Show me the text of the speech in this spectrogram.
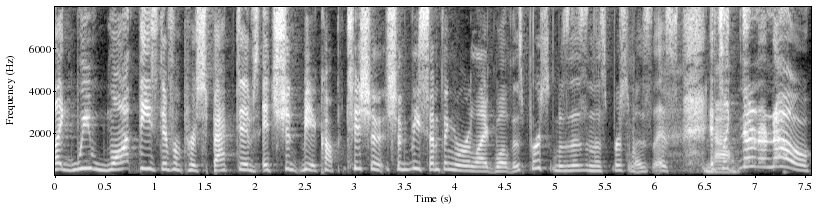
Like we want these different perspectives. It shouldn't be a competition. It shouldn't be something where we're like, well, this person was this and this person was this. No. It's like, no, no, no.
